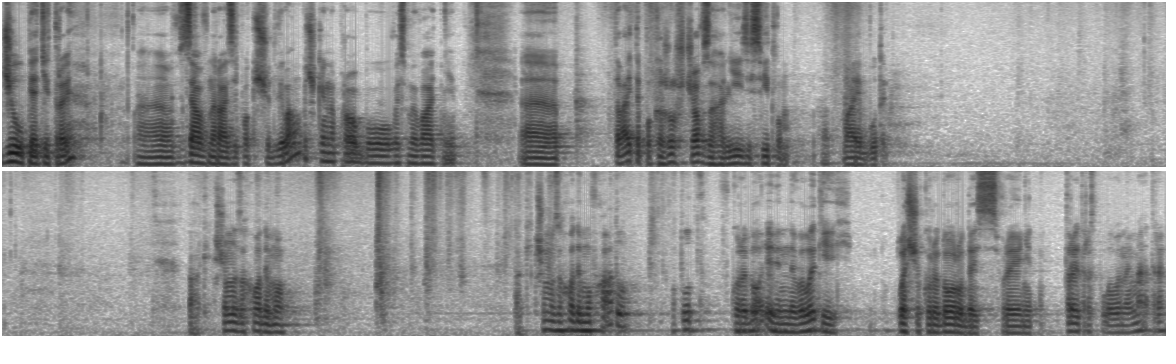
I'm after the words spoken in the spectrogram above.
GU5.3. Е, Взяв наразі поки що дві лампочки на пробу 8 ватні. Е, Давайте покажу, що взагалі зі світлом е, має бути. Так, якщо ми заходимо. Так, якщо ми заходимо в хату, отут коридорі він невеликий, площа коридору десь в районі 3-3,5 метри.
